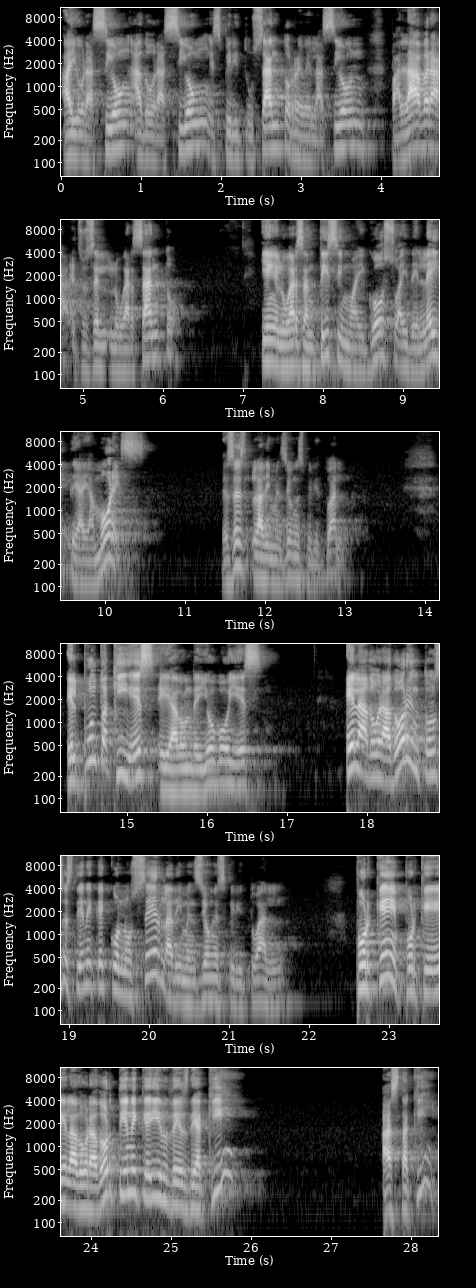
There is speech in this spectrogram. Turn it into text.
hay oración, adoración, Espíritu Santo, revelación, palabra, eso es el lugar santo. Y en el lugar santísimo hay gozo, hay deleite, hay amores. Esa es la dimensión espiritual. El punto aquí es, y a donde yo voy es, el adorador entonces tiene que conocer la dimensión espiritual ¿Por qué? Porque el adorador tiene que ir desde aquí hasta aquí.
